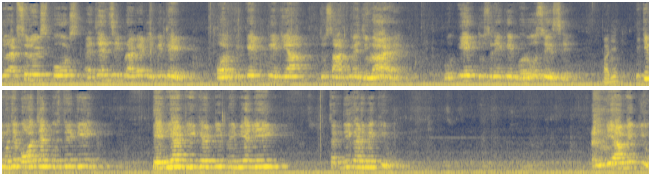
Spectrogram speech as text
जो absolute sports agency private limited और क्रिकेट केनिया जो साथ में जुड़ा है वो एक दूसरे के भरोसे से। क्योंकि मुझे बहुत जन पूछते हैं कि Kenya T twenty premier league Chandigarh में क्यों? इंडिया में क्यों?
